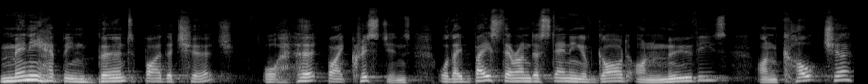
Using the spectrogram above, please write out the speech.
Many have been burnt by the church or hurt by Christians, or they base their understanding of God on movies, on culture,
